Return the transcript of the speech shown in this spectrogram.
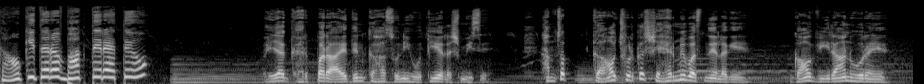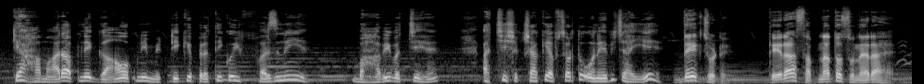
गाँव की तरफ़ भागते रहते हो? भैया घर पर आए दिन कहा सुनी होती है रश्मि से। हम सब गाँव छोड़कर शहर में बसने लगे हैं। गाँव वीरान हो रहे हैं। क्या हमारा अपने गाँव अपनी मिट्टी के प्रति कोई फ़र्ज़ नहीं है? वहाँ भी बच्चे हैं। अच्छी शिक्षा के अवसर तो उन्हें भी चाहिए। देख छोटे तेरा सपना तो सुनहरा है।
